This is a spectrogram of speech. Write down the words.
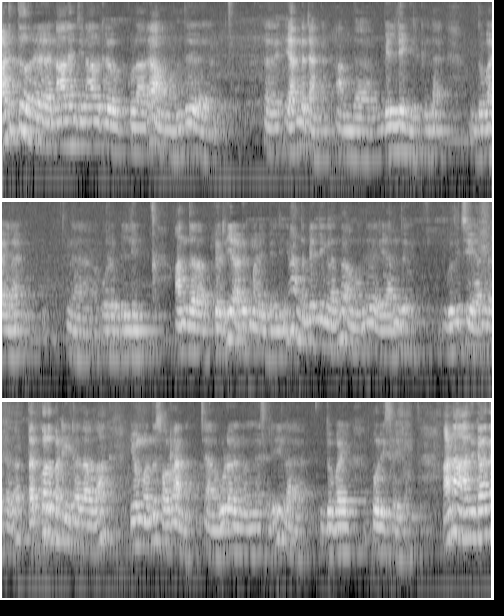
அடுத்து ஒரு நாலஞ்சு நாளுக்குள்ளார அவங்க வந்து இறந்துட்டாங்க. அந்த பில்டிங் இருக்குல்ல துபாயில் ஒரு பில்டிங் அந்த பெரிய அடுக்குமாடி பில்டிங் அந்த பில்டிங்லேருந்து அவங்க வந்து இறந்து குதிச்சு இறந்துட்டதா தற்கொலை பண்ணிக்கிட்டதா தான் இவங்க வந்து சொல்கிறாங்க ச- ஊடகங்கள்லையும் சரி இல்லை துபாய் போலீஸ் சைடும் ஆனால் அதுக்காக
